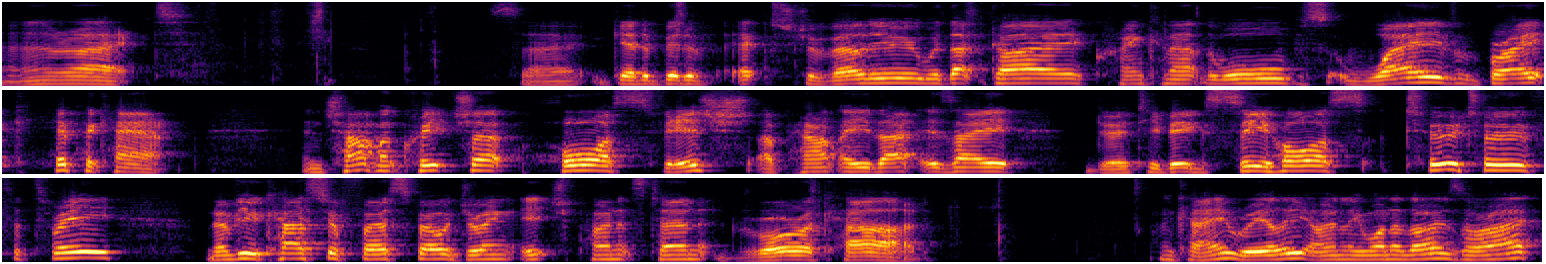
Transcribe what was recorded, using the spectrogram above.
All right. So get a bit of extra value with that guy, cranking out the wolves. Wavebreak Hippocamp. Enchantment creature, Horsefish. Apparently that is a dirty big seahorse. 2-2 for 3. Whenever you cast your first spell during each opponent's turn, draw a card. Okay, really? Only one of those? Alright.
